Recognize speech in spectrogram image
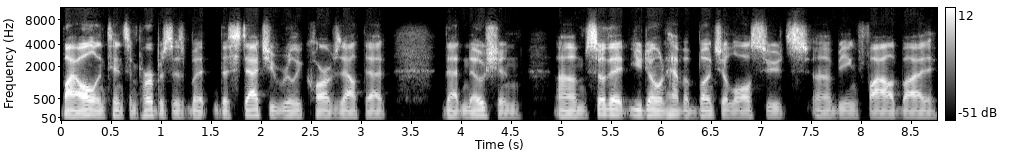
by all intents and purposes but the statute really carves out that that notion um, so that you don't have a bunch of lawsuits uh, being filed by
